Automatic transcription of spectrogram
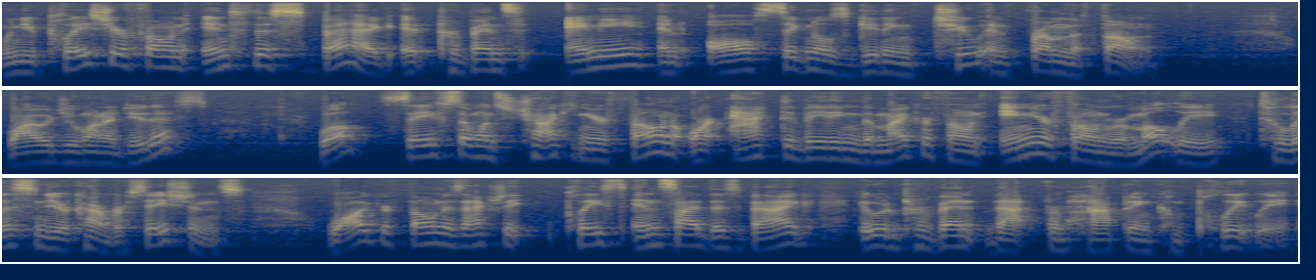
When you place your phone into this bag, it prevents any and all signals getting to and from the phone. Why would you want to do this? Well, say if someone's tracking your phone or activating the microphone in your phone remotely to listen to your conversations, while your phone is actually placed inside this bag, it would prevent that from happening completely.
